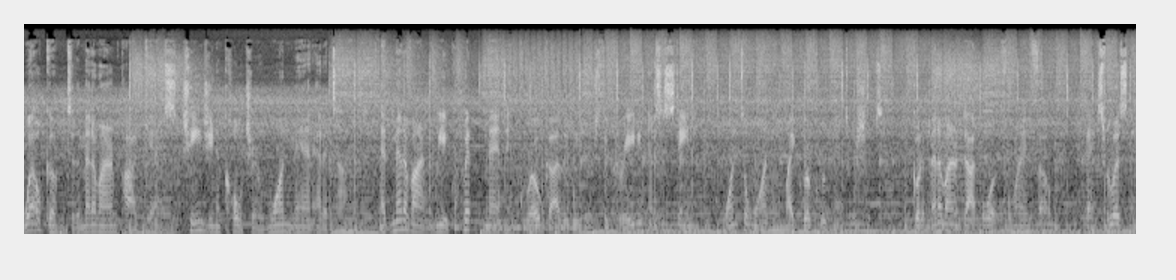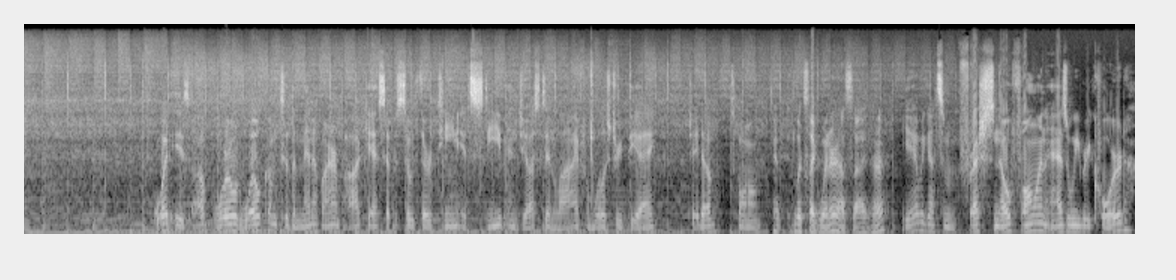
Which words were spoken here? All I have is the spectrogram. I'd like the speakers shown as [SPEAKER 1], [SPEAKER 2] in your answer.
[SPEAKER 1] Welcome to the Men of Iron podcast, changing a culture one man at a time. At Men of Iron, we equip men and grow godly leaders through creating and sustaining one to one and micro group mentorships. Go to menofiron.org for more info. Thanks for listening. What is up, world? Welcome to the Men of Iron podcast, episode 13. It's Steve and Justin live from Willow Street, PA. J Dub, what's going on?
[SPEAKER 2] It looks like winter outside, huh?
[SPEAKER 1] Yeah, we got some fresh snow falling as we record.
